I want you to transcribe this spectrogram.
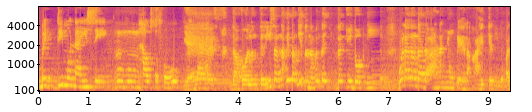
by demonizing Mhm. House of Hope. diba? Yes, the volunteerism. Nakitang-kita naman that, that you don't need. Wala nang dadaanan yung pera kahit kanino pa.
